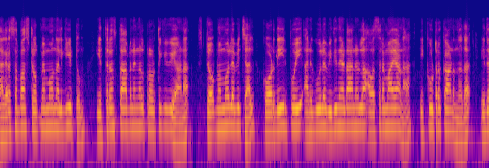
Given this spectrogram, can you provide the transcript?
നഗരസഭ സ്റ്റോപ്പ് മെമ്മോ നൽകിയിട്ടും ഇത്തരം സ്ഥാപനങ്ങൾ പ്രവർത്തിക്കുകയാണ്. സ്റ്റോപ്പ് മെമ്മോ ലഭിച്ചാൽ കോടതിയിൽ പോയി അനുകൂല വിധി നേടാനുള്ള അവസരമായാണ് ഇക്കൂട്ടർ കാണുന്നത്. ഇത്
